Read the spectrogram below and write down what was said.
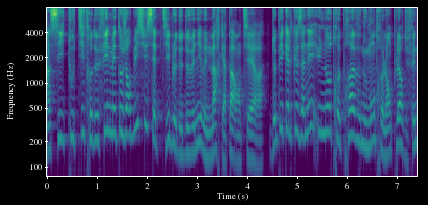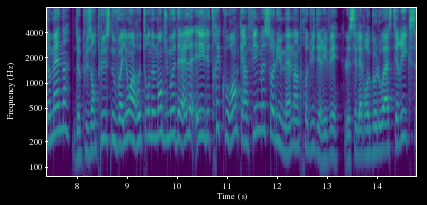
Ainsi, tout titre de film est aujourd'hui susceptible de devenir une marque à part entière. Depuis quelques années, une autre preuve nous montre l'ampleur du phénomène. De plus en plus, nous voyons un retournement du modèle et il est très courant qu'un film soit lui-même un produit dérivé. Le célèbre Gaulois Astérix,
